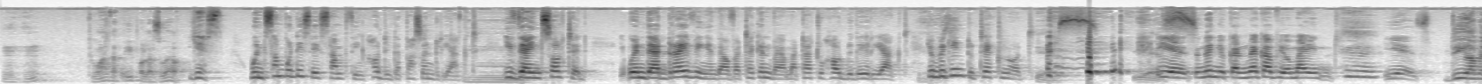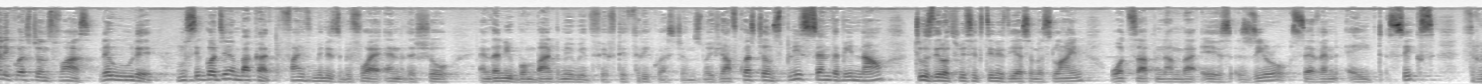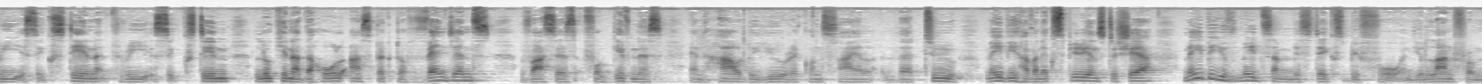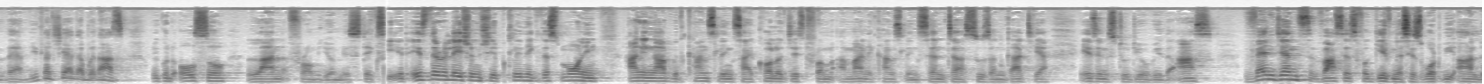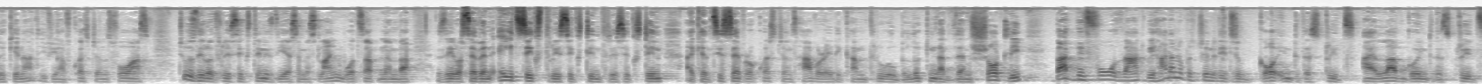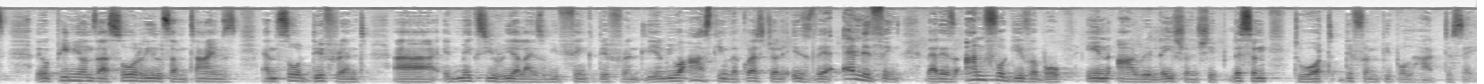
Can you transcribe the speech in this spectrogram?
to other people as well. Yes, when somebody says something, how did the person react? If they're insulted, when they are driving and they're overtaken by a matatu, how do they react? You begin to take note. Yes. yes. Yes, and then you can make up your mind. Mm. Yes. Do you have any questions for us? Leure, eh, msigoje mpaka five minutes before I end the show and then you bombard me with 53 questions. Now, if you have questions, please send them in now. 20316 is the SMS line. WhatsApp number is 0786 316 316. Looking at the whole aspect of vengeance versus forgiveness and how do you reconcile the two? Maybe you have an experience to share. Maybe you've made some mistakes before and you learned from them. You can share that with us. We could also learn from your mistakes. It is the Relationship Clinic this morning, hanging out with counseling psychologist from Amani Counseling Center. Susan Gatia is in studio with us. Vengeance versus forgiveness is what we are looking at. If you have questions for us, 20316 is the SMS line. WhatsApp number 0786316316. I can see several questions have already come through. We'll be looking at them shortly. But before that, we had an opportunity to go into the streets. I love going to the streets. The opinions are so real sometimes and so different. Uh, it makes you realize we think differently. And we were asking the question is there anything that is unforgivable in our relationship? Listen to what different people had to say.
